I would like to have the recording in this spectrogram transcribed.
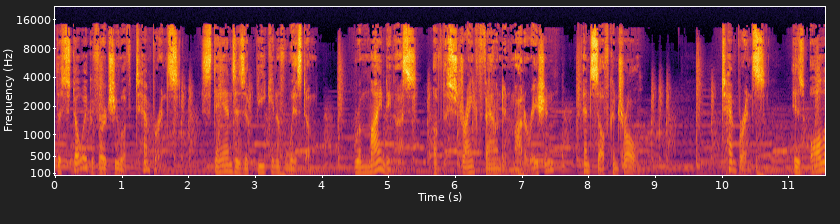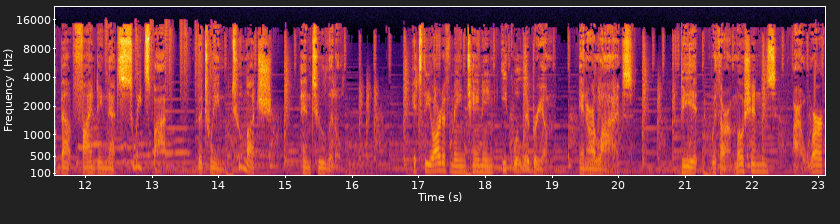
the Stoic virtue of temperance stands as a beacon of wisdom, reminding us of the strength found in moderation and self control. Temperance is all about finding that sweet spot between too much and too little. It's the art of maintaining equilibrium in our lives, be it with our emotions, our work,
